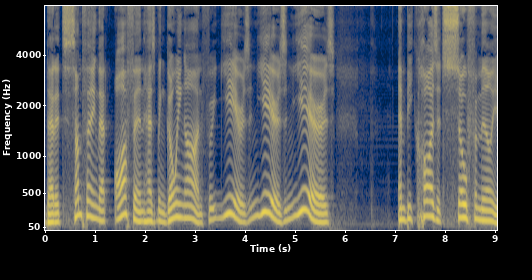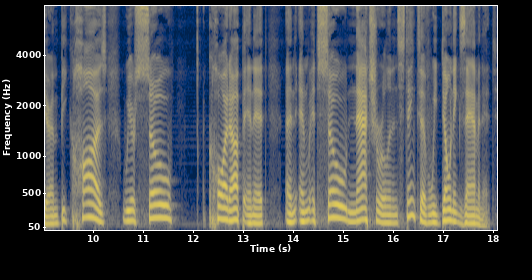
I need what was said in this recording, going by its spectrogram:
That it's something that often has been going on for years and years and years. And because it's so familiar and because we're so caught up in it and, and it's so natural and instinctive, we don't examine it.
